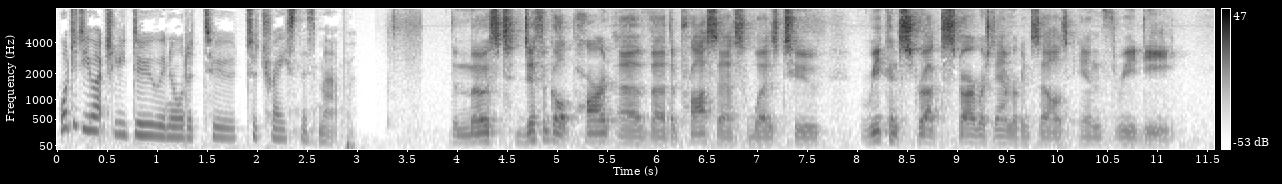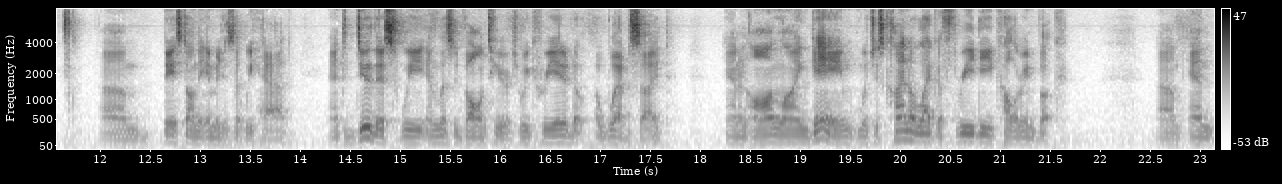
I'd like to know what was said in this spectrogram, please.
What did you actually do in order to, to trace this map? The most difficult part of uh, the process was to reconstruct starburst amacrine cells in 3D um, based on the images that we had. And to do this, we enlisted volunteers. We created a, a website and an online game, which is kind of like a 3D coloring book. Um, and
